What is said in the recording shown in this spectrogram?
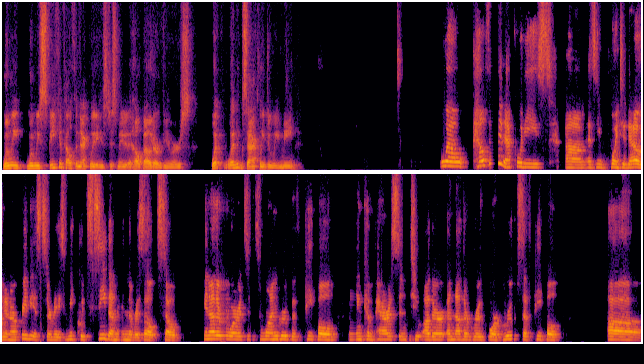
When we when we speak of health inequities, just maybe to help out our viewers, what what exactly do we mean? Well, health inequities, um, as you pointed out in our previous surveys, we could see them in the results. So, in other words, it's one group of people in comparison to other another group or groups of people uh,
